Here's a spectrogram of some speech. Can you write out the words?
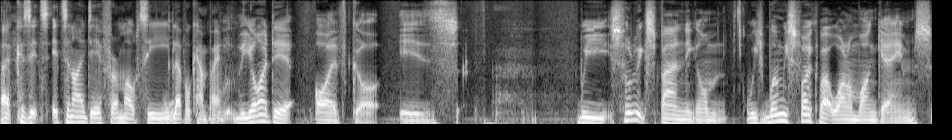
because it's it's an idea for a multi-level campaign. The idea I've got is we sort of expanding on we when we spoke about one-on-one games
